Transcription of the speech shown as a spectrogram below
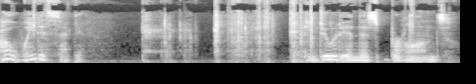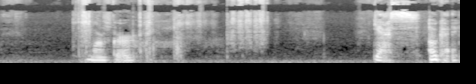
Oh, wait a second. I can do it in this bronze marker. Yes, okay.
